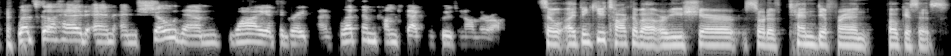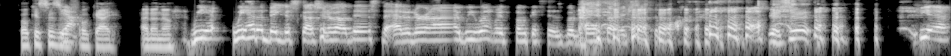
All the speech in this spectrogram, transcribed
let's go ahead and and show them why it's a great time. Let them come to that conclusion on their own. So i think you talk about or you share sort of 10 different focuses focuses or yeah. foci I don't know. We we had a big discussion about this. The editor and I we went with focuses, but both are acceptable. Is it? yeah.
